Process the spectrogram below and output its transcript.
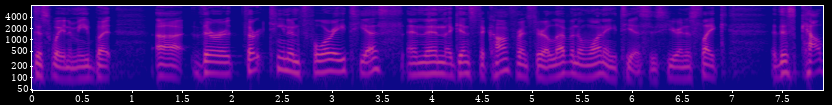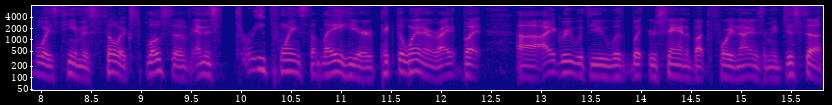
this way to me, but uh, they're 13 and 4 ATS, and then against the conference, they're 11 and 1 ATS this year. And it's like this Cowboys team is so explosive, and it's three points to lay here. Pick the winner, right? But uh, I agree with you with what you're saying about the 49ers. I mean, just a,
